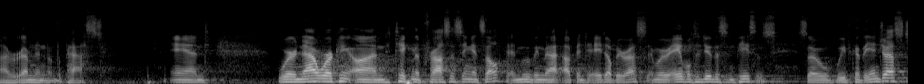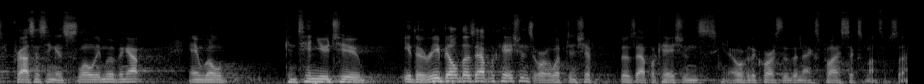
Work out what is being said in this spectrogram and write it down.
a remnant of the past. And we're now working on taking the processing itself and moving that up into AWS, and we're able to do this in pieces. So we've got the ingest, processing is slowly moving up, and we'll continue to either rebuild those applications or lift and shift those applications you know, over the course of the next probably six months or so.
